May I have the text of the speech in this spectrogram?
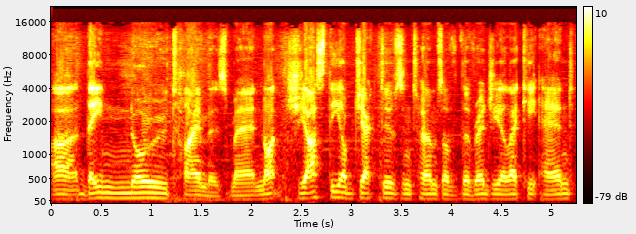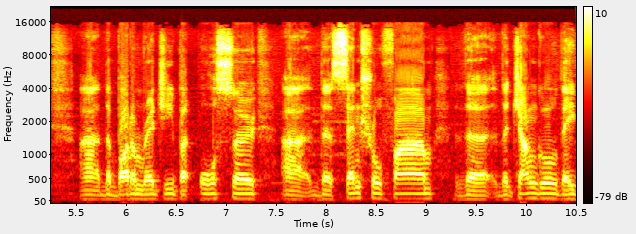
uh, they know timers, man. Not just the objectives in terms of the Reggie Regieleki and uh, the bottom Reggie, but also uh, the central farm, the the jungle. They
